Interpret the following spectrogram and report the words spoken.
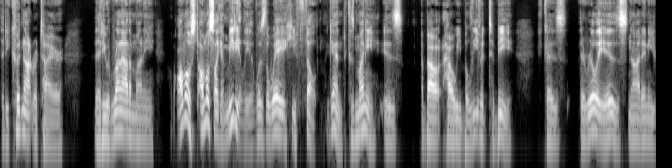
that he could not retire, that he would run out of money, almost almost like immediately was the way he felt. Again because money is about how we believe it to be because there really is not any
